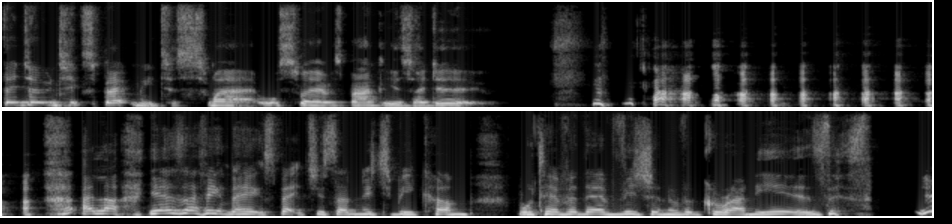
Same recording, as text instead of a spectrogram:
They don't expect me to swear or swear as badly as I do. I love, yes, I think they expect you suddenly to become whatever their vision of a granny is. yeah,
